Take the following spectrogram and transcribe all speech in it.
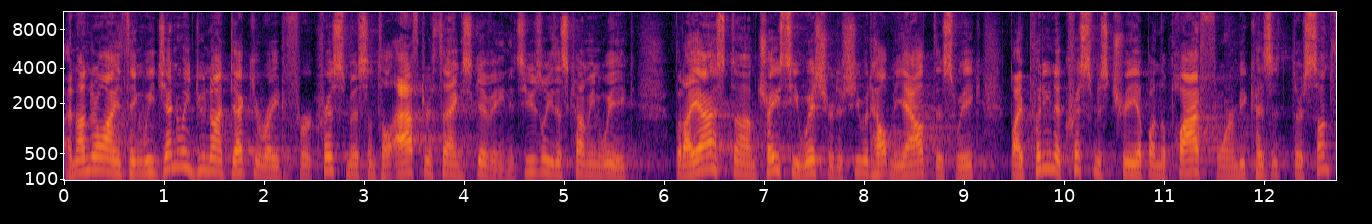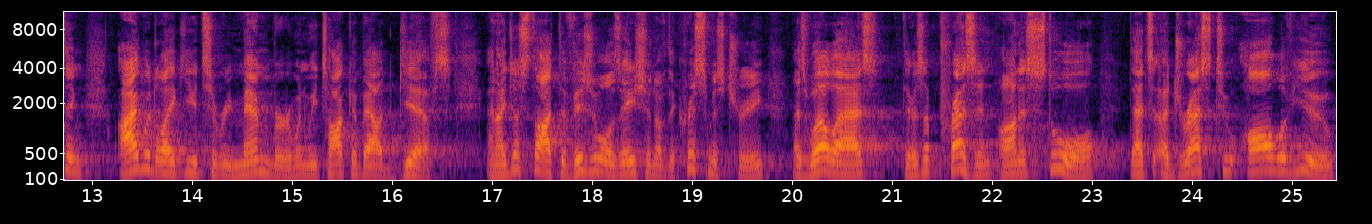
an underlying thing we generally do not decorate for Christmas until after Thanksgiving. It's usually this coming week. But I asked um, Tracy Wishart if she would help me out this week by putting a Christmas tree up on the platform because it, there's something I would like you to remember when we talk about gifts. And I just thought the visualization of the Christmas tree, as well as there's a present on a stool that's addressed to all of you,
